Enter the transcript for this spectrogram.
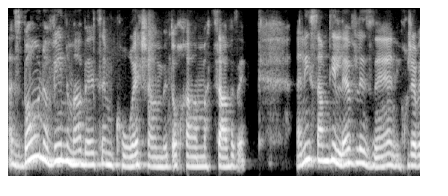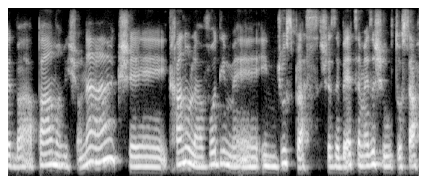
אז בואו נבין מה בעצם קורה שם בתוך המצב הזה. אני שמתי לב לזה, אני חושבת בפעם הראשונה, כשהתחלנו לעבוד עם, אה, עם ג'וס פלאס, שזה בעצם איזשהו תוסף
